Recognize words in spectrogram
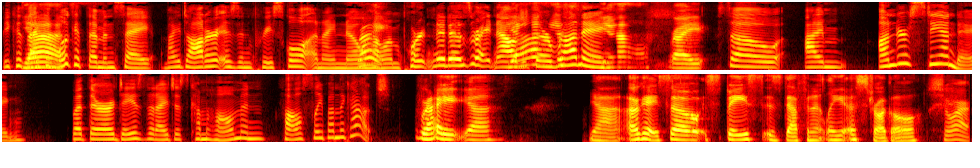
because yes. I can look at them and say, "My daughter is in preschool, and I know right. how important it is right now yes. that they're running." Yeah, right. So I'm understanding, but there are days that I just come home and fall asleep on the couch. Right. Yeah. Yeah. Okay. So space is definitely a struggle. Sure.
